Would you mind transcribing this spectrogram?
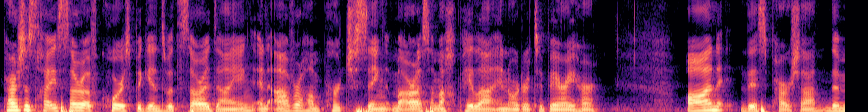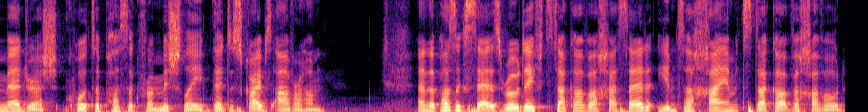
Parshas Chaye Sarah, of course, begins with Sarah dying and Avraham purchasing Ma'aras Machpelah in order to bury her. On this parsha, the Medrash quotes a pasuk from Mishlei that describes Avraham. And the pasuk says, "Rodef tzedakah v'chesed yimtza chaim tzedakah v'chavod."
